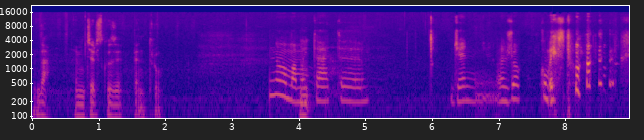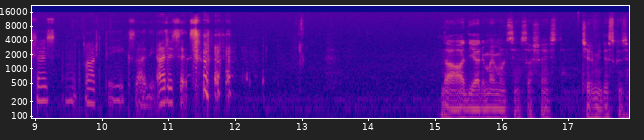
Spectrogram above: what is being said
Da, îmi cer scuze pentru... Nu m-am Mm. uitat uh, gen în joc, cum îi spun? Să nu s- RTX, Adi, are sens. Da, Adi are mai mult sens, așa este. Cer mii de scuze.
